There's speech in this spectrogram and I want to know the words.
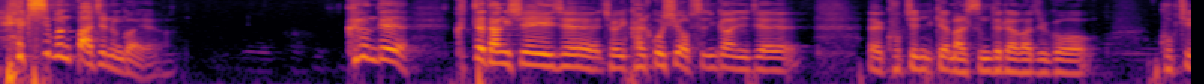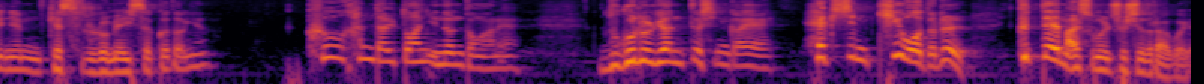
핵심은 빠지는 거예요. 그런데 그때 당시에 이제 저희 갈 곳이 없으니까 이제 국장님께 말씀드려가지고 국장님 게스트룸에 있었거든요. 그 한 달 동안 있는 동안에 누구를 위한 뜻인가의 핵심 키워드를 그때 말씀을 주시더라고요.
